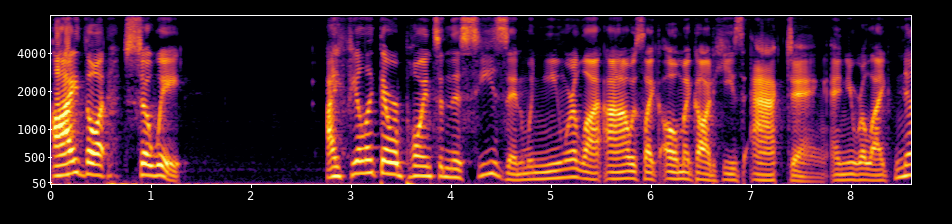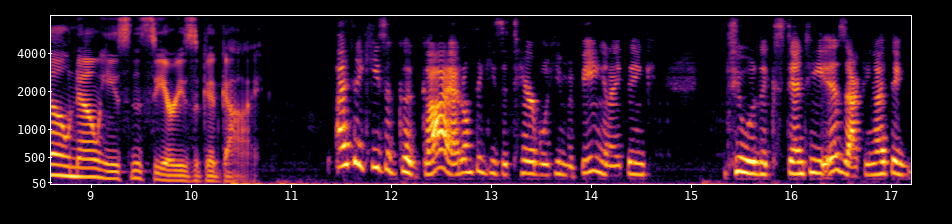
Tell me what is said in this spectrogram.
I thought. So wait. I feel like there were points in this season when you were like, I was like, oh my god, he's acting. And you were like, no, no, he's sincere. He's a good guy. I think he's a good guy. I don't think he's a terrible human being, and I think to an extent he is acting. I think.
